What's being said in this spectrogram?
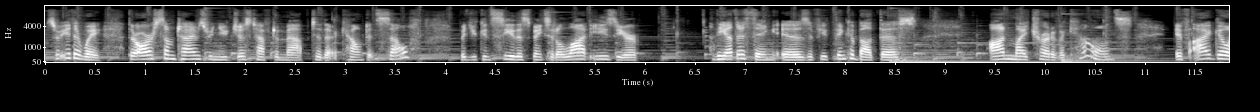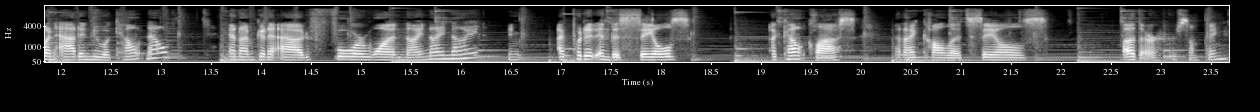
So either way, there are some times when you just have to map to the account itself, but you can see this makes it a lot easier. The other thing is, if you think about this, on my chart of accounts, if I go and add a new account now, and I'm going to add 41999, and I put it in the sales account class, and I call it sales other or something.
